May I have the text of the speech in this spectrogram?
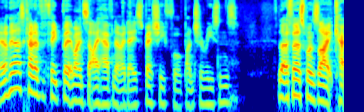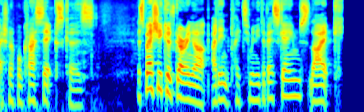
And I think that's kind of a the mindset I have nowadays, especially for a bunch of reasons. Like the first one's like catching up on classics, because especially because growing up, I didn't play too many of the best games. Like,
